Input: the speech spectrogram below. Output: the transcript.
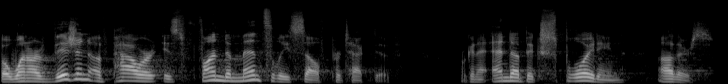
But when our vision of power is fundamentally self protective, we're going to end up exploiting others.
